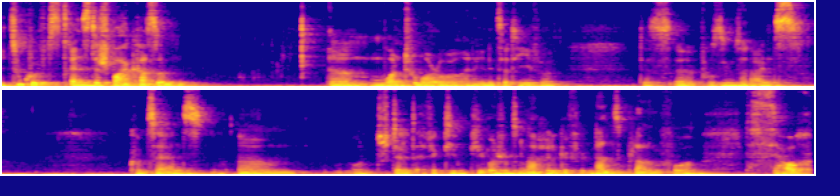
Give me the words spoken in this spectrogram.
die Zukunftstrends der Sparkasse. Ähm, One Tomorrow, eine Initiative des äh, Pro7 1 Konzerns ähm, und stellt effektiven Klimaschutz und nachhaltige Finanzplanung vor. Das ist ja auch,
